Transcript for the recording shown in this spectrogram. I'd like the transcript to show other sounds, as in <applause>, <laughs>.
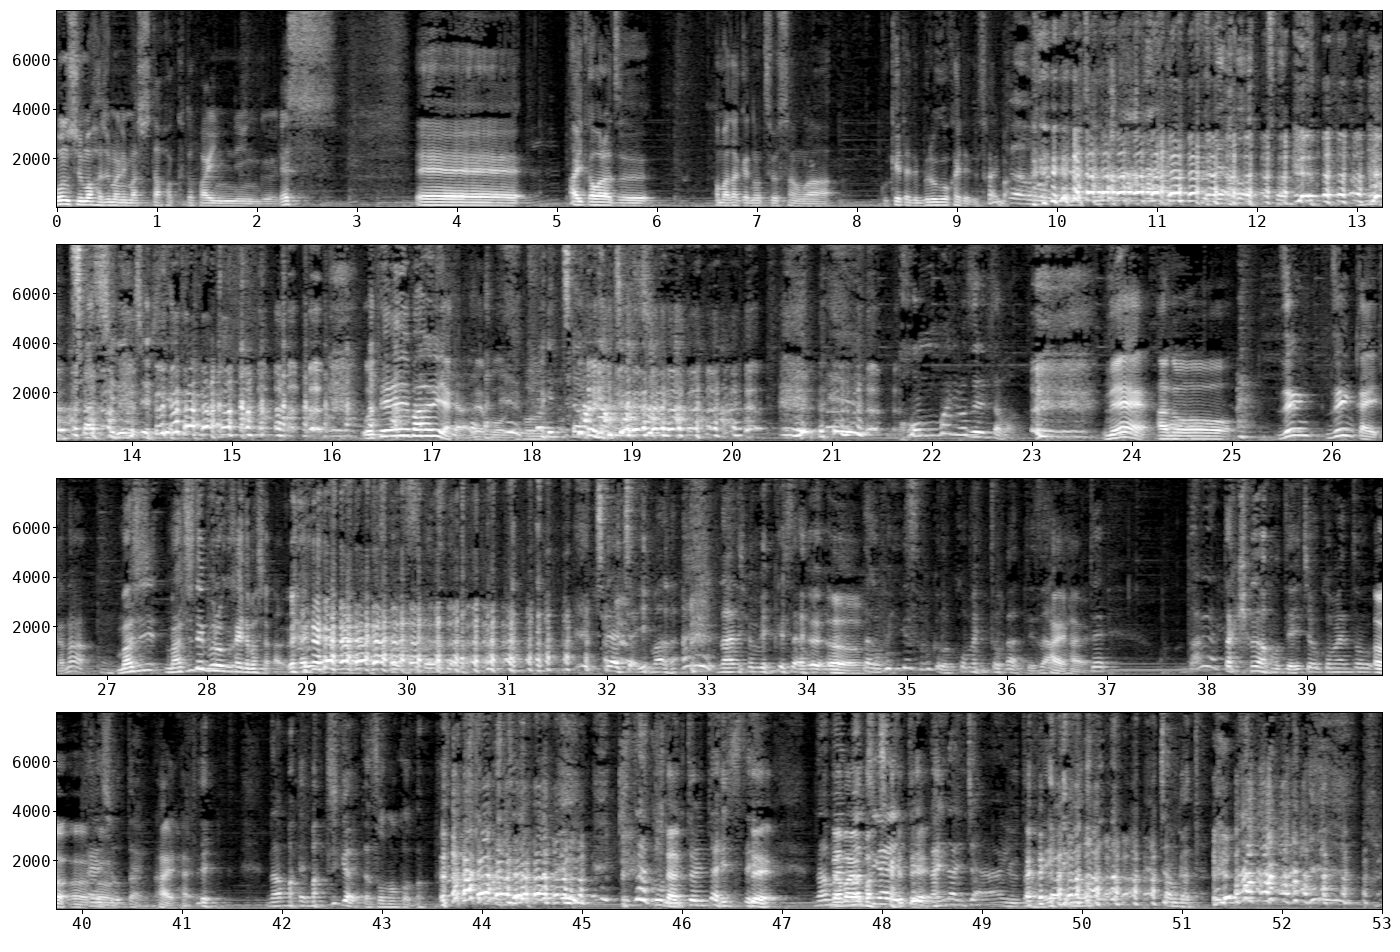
今週も始まりましたファクトファインディングです。えー相変わらず天竹の剛さんはご携帯でブログを書いてるんですか今？<laughs> めっちゃ集中してた。もう定番やからねもう。ねもうめちゃめちゃほんまに忘れてたわ。ねえあのー前前回かな？マジマジでブログ書いてましたからね。違う違う今な何をびっくりしたかなんかフェイスブックのコメントがあってさ、はいはい。で誰やったっけな思って一応コメント返しとったんよな、はいはい。で名前間違えたその子の。来たコメントに対してで名前間違えてて「何々ちゃん」言うたらええけど。ちゃうかった。あ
